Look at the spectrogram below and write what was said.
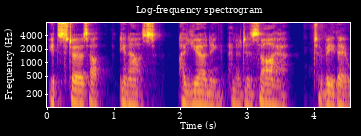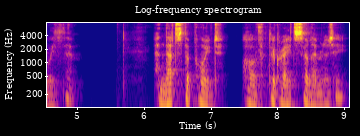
it stirs up in us a yearning and a desire to be there with them. And that's the point of the great solemnity,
